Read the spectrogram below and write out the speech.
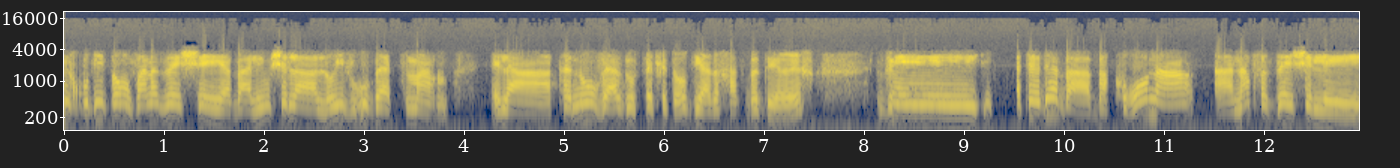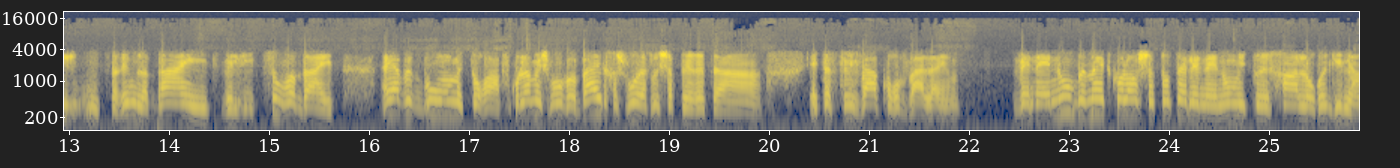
ייחודית במובן הזה שהבעלים שלה לא היוו בעצמם. אלא קנו ואז נוספת עוד יד אחת בדרך. ואתה יודע, בקורונה הענף הזה של אה, מוצרים לבית ולעיצוב הבית היה בבום מטורף. כולם ישבו בבית, חשבו איך לשפר את, ה... את הסביבה הקרובה להם. ונהנו, באמת, כל הרשתות האלה נהנו מפריחה לא רגילה.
